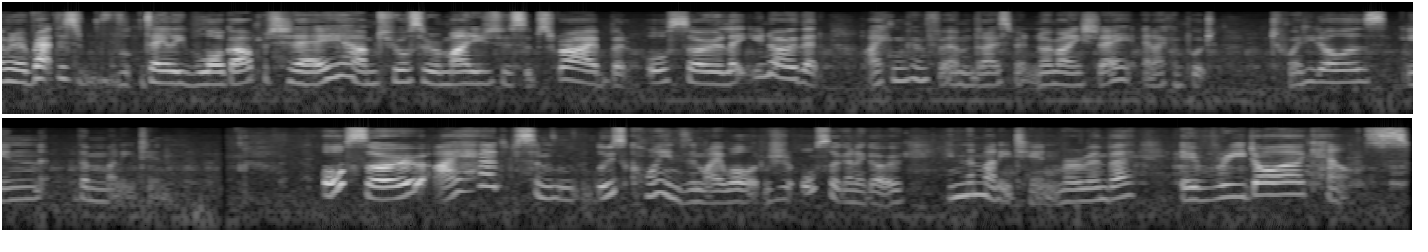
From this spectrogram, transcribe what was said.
I'm going to wrap this daily vlog up today um, to also remind you to subscribe but also let you know that I can confirm that I spent no money today and I can put $20 in the money tin. Also, I had some loose coins in my wallet which are also going to go in the money tin. Remember, every dollar counts.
